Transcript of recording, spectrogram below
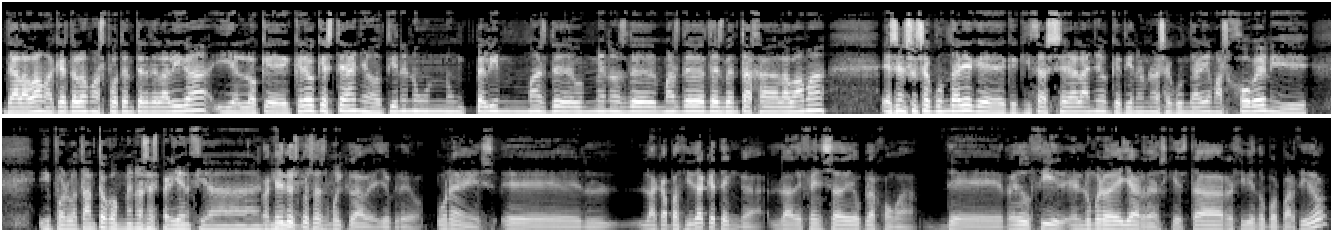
de Alabama, que es de los más potentes de la liga, y en lo que creo que este año tienen un, pelín más de, menos de, más de desventaja Alabama, es en su secundaria, que, que quizás sea el año que tienen una secundaria más joven y, y por lo tanto con menos experiencia. Aquí hay dos cosas muy clave, yo creo. Una es eh, la capacidad que tenga la defensa de Oklahoma de reducir el número de yardas que está recibiendo por partido.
